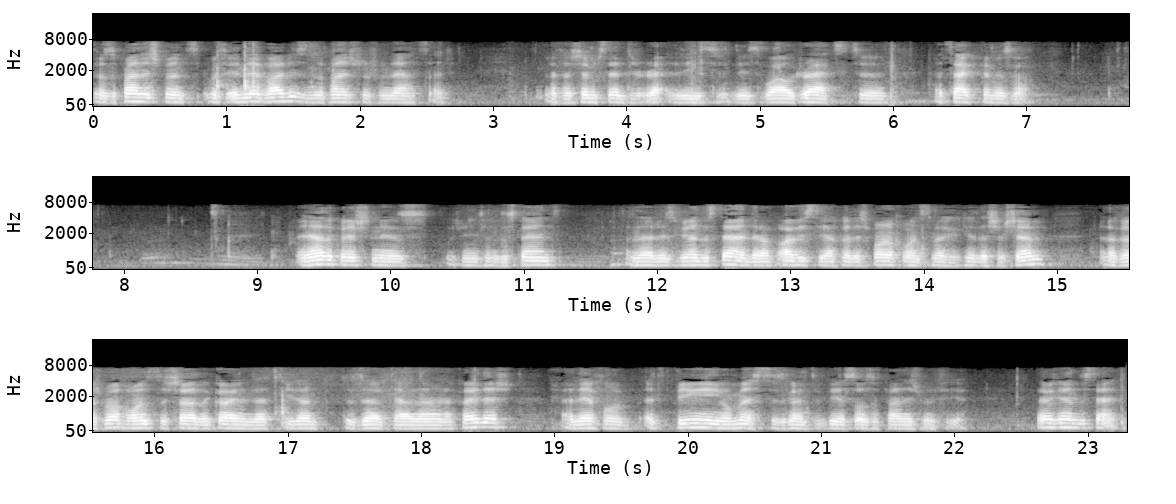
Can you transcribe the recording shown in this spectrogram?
There was a punishment within their bodies and a punishment from the outside. That Hashem sent these these wild rats to attack them as well. Another question is, which we need to understand, and that is we understand that obviously HaKadosh Baruch wants to make a Kiddush Hashem, and HaKadosh Baruch wants to show the Goyim that you don't deserve to have an Aron HaKodesh, and therefore it's being in your midst is going to be a source of punishment for you. Then we can understand.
